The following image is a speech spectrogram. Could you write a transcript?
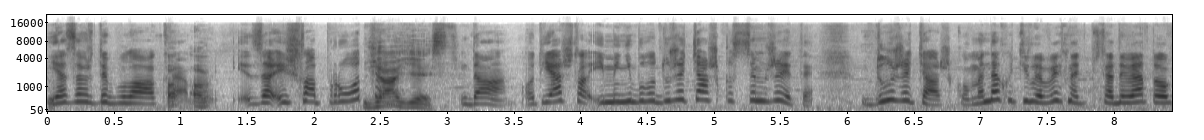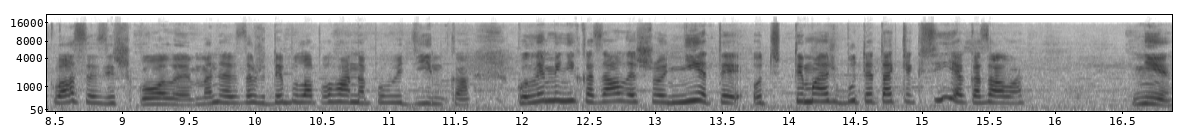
я завжди була окремо. І за- Йшла проти. Я єсть. Да, от я йшла, і мені було дуже тяжко з цим жити. Дуже тяжко. Мене хотіли вигнати після 9 класу зі школи. У мене завжди була погана поведінка. Коли мені казали, що ні, ти от ти маєш бути так, як всі, я казала. Ні,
